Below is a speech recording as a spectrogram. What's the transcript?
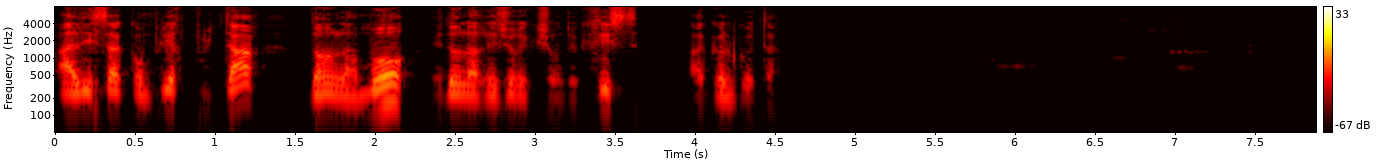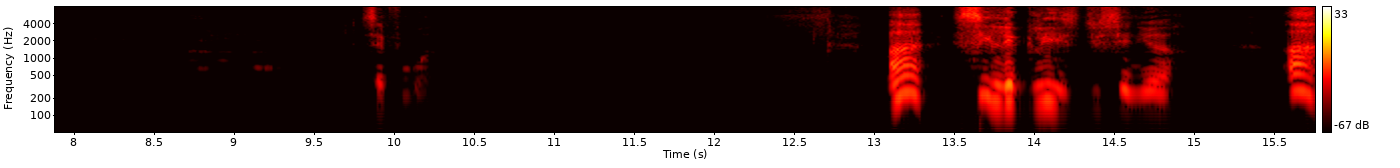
allait s'accomplir plus tard dans la mort et dans la résurrection de Christ à Golgotha. C'est fou. Hein ah, si l'Église du Seigneur, ah,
